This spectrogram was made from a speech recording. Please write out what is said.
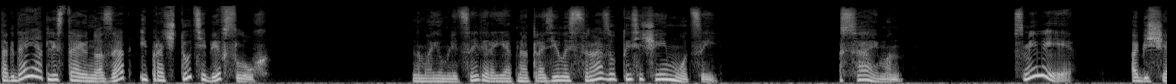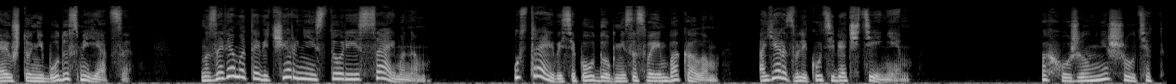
тогда я отлистаю назад и прочту тебе вслух. На моем лице, вероятно, отразилось сразу тысяча эмоций. Саймон. Смелее. Обещаю, что не буду смеяться. Назовем это вечерней историей с Саймоном. Устраивайся поудобнее со своим бокалом, а я развлеку тебя чтением. Похоже, он не шутит.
